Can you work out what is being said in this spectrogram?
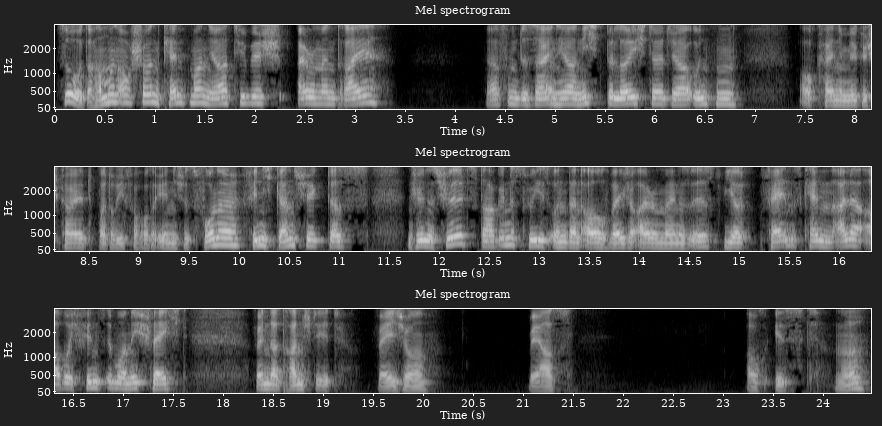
So, da haben wir ihn auch schon, kennt man, ja, typisch Iron Man 3. Ja, vom Design her nicht beleuchtet, ja, unten auch keine Möglichkeit, Batteriefach oder ähnliches. Vorne finde ich ganz schick, das ein schönes Schild, Stark Industries und dann auch, welcher Iron Man es ist. Wir Fans kennen alle, aber ich finde es immer nicht schlecht, wenn da dran steht, welcher es auch ist. Ne?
